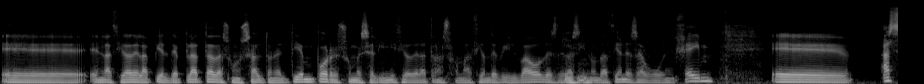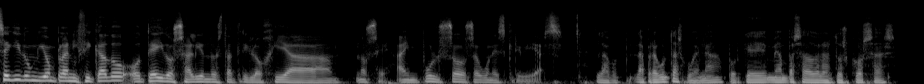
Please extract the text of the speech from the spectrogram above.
Eh, en La ciudad de la piel de plata, das un salto en el tiempo, resumes el inicio de la transformación de Bilbao desde las inundaciones al Guggenheim. Eh, ¿Has seguido un guion planificado o te ha ido saliendo esta trilogía, no sé, a impulso según escribías? La, la, pregunta es buena, porque me han pasado las dos cosas.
